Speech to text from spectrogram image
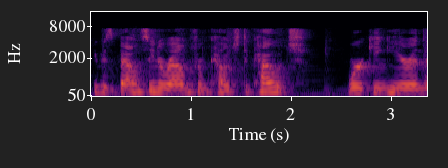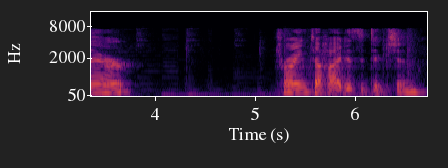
He was bouncing around from couch to couch, working here and there, trying to hide his addiction.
